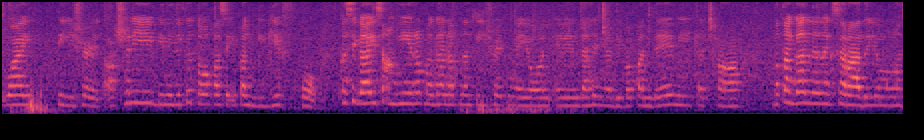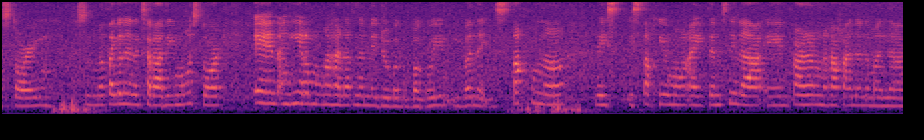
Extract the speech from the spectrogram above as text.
white t-shirt. Actually, binili ko to kasi ipang-gift ko. Kasi guys, ang hirap maghanap ng t-shirt ngayon and dahil nga 'di ba pandemic at saka matagal na nagsarado yung mga store. So, matagal na nagsarado yung mga store and ang hirap makahanap ng medyo bago-bago. Yung iba na stock na, na-stock yung mga items nila and parang nakakaano naman na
